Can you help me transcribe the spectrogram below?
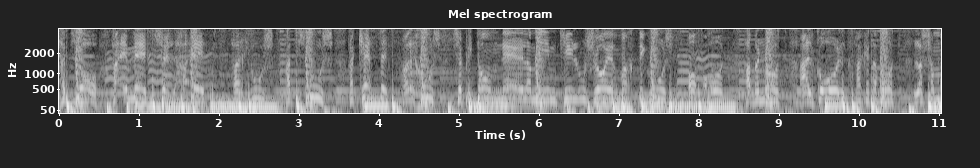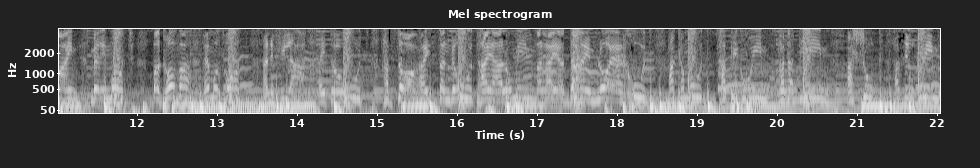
הדיו, האמת של העט, הריגוש, הטשטוש, הכסף, הרכוש, שפתאום נעלמים כאילו שלא הרווחתי גרוש. ההופעות, הבנות, האלכוהול, הכתבות, לשמיים מרימות, בגובה הן עוזבות. הנפילה, ההתעוררות, הזוהר, ההסתנוורות, היהלומים על הידיים, לא האיכות, הכמות, הפיגועים, הדתיים, השוק, הזיופים,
